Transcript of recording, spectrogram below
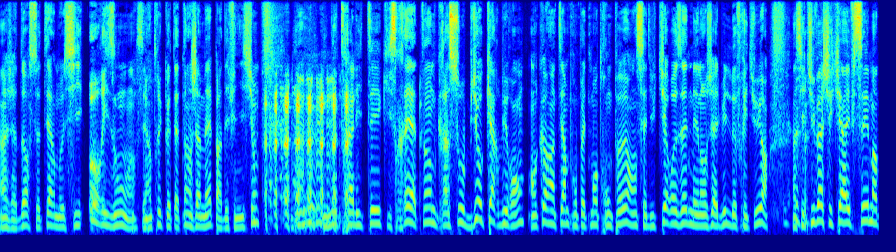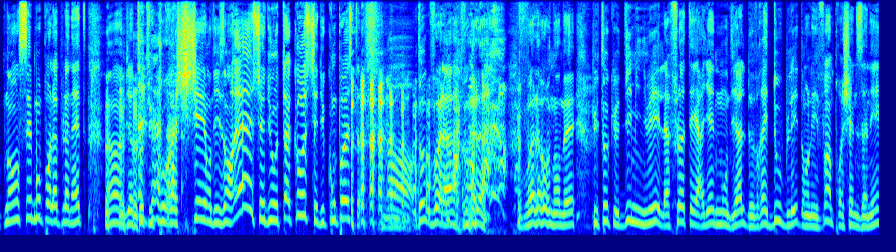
Hein, J'adore ce terme aussi, horizon. hein. C'est un truc que t'atteins jamais par définition. Une neutralité qui serait atteinte grâce au biocarburant. Encore un terme complètement trompeur. hein. C'est du kérosène mélangé à l'huile de friture. Si tu vas chez KFC maintenant, c'est bon pour la planète. Hein, bientôt tu pourras chier en disant, eh, c'est du au tacos, c'est du compost. Donc voilà, voilà. Voilà où on en est. Plutôt que diminuer, la flotte aérienne mondiale devrait doubler dans les 20 prochaines années.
